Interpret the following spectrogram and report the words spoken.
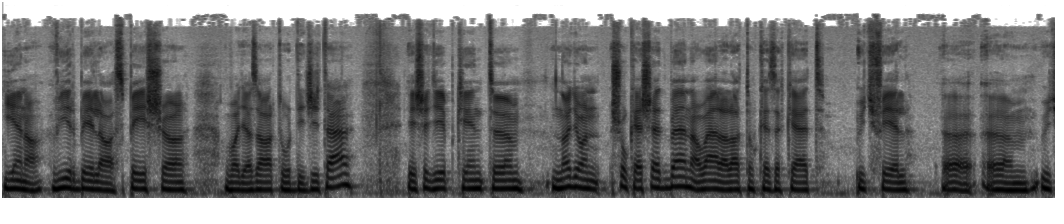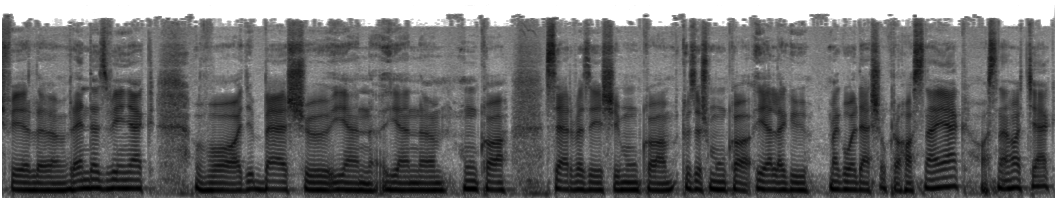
Ilyen a Virbéla, a Spatial, vagy az Arthur Digital, és egyébként ö, nagyon sok esetben a vállalatok ezeket ügyfél ügyfél rendezvények, vagy belső ilyen, ilyen munkaszervezési, munka, közös munka jellegű megoldásokra használják, használhatják,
